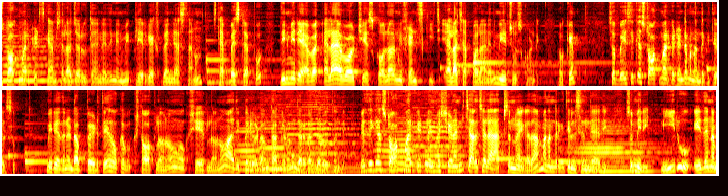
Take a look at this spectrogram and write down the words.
స్టాక్ మార్కెట్ స్కామ్స్ ఎలా జరుగుతాయి అనేది నేను మీకు క్లియర్గా ఎక్స్ప్లెయిన్ చేస్తాను స్టెప్ బై స్టెప్ దీన్ని మీరు ఎలా అవాయిడ్ చేసుకోవాలో మీ ఫ్రెండ్స్కి ఎలా చెప్పాలో అనేది మీరు చూసుకోండి. ఓకే సో బేసిక్గా స్టాక్ మార్కెట్ అంటే మనందరికీ తెలుసు. మీరు ఏదైనా డబ్బు పెడితే ఒక స్టాక్లోనో ఒక షేర్లోనో అది పెరగడం తగ్గడం జరగ జరుగుతుంది. బేసిక్గా స్టాక్ మార్కెట్లో ఇన్వెస్ట్ చేయడానికి చాలా చాలా యాప్స్ ఉన్నాయి కదా మనందరికీ తెలిసిందే అది. సో మీరు మీరు ఏదైనా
